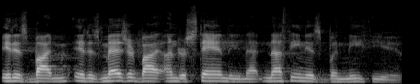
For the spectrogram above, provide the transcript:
it is, by, it is measured by understanding that nothing is beneath you.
